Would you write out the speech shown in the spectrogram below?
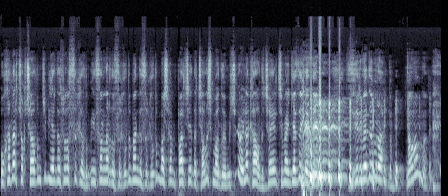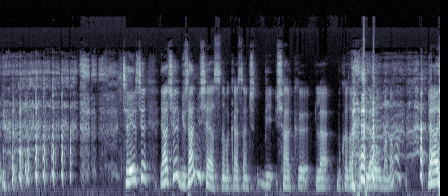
o kadar çok çaldım ki bir yerden sonra sıkıldım. İnsanlar da sıkıldı. Ben de sıkıldım. Başka bir parçayı da çalışmadığım için öyle kaldı. Çayır çimen geze geze zirvede bıraktım. Tamam mı? Çayır çayır. Ya şöyle güzel bir şey aslına bakarsan bir şarkıyla bu kadar popüler olman ama. Yani,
